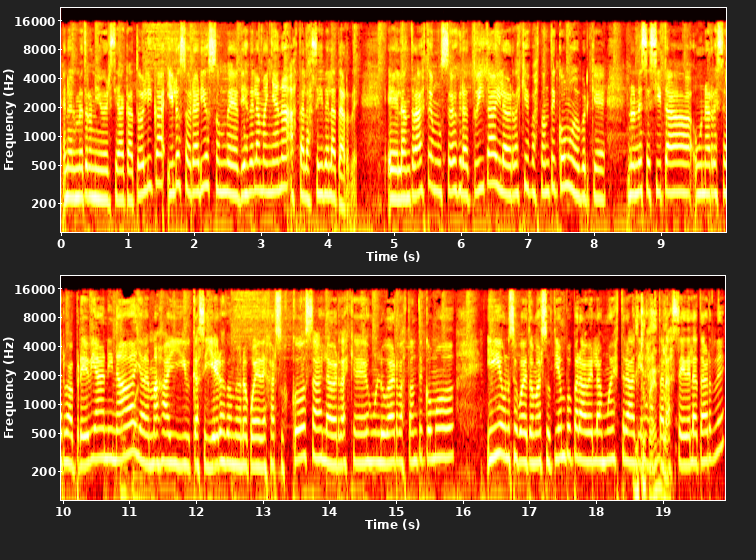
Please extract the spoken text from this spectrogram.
en el Metro Universidad Católica y los horarios son de 10 de la mañana hasta las 6 de la tarde. Eh, la entrada a este museo es gratuita y la verdad es que es bastante cómodo porque no necesita una reserva previa ni nada y además hay casilleros donde uno puede dejar sus cosas. La verdad es que es un lugar bastante cómodo cómodo y uno se puede tomar su tiempo para ver la muestra, tienes hasta las 6 de la tarde.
